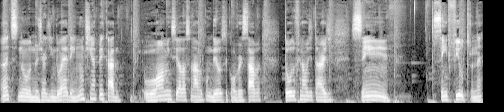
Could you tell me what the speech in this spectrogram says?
Antes, no, no jardim do Éden, não tinha pecado. O homem se relacionava com Deus e conversava todo final de tarde sem, sem filtro, né?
